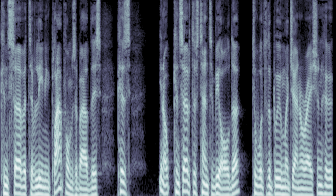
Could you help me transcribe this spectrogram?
conservative leaning platforms about this because, you know, conservatives tend to be older towards the boomer generation who,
